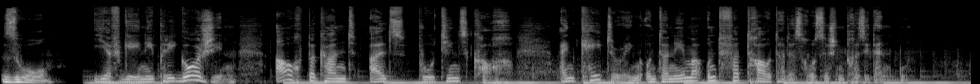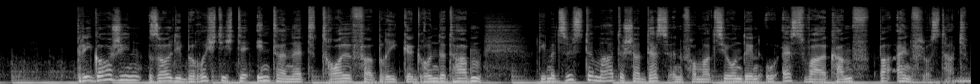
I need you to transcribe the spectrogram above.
so. Jewgeni Prigozhin, auch bekannt als Putins Koch, ein Catering-Unternehmer und Vertrauter des russischen Präsidenten. Prigozhin soll die berüchtigte Internet-Trollfabrik gegründet haben, die mit systematischer Desinformation den US-Wahlkampf beeinflusst hat.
